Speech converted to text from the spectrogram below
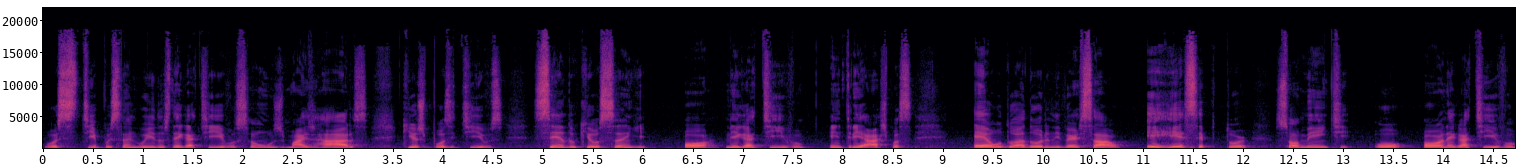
os tipos sanguíneos negativos são os mais raros que os positivos, sendo que o sangue O negativo, entre aspas, é o doador universal e receptor somente o O negativo,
